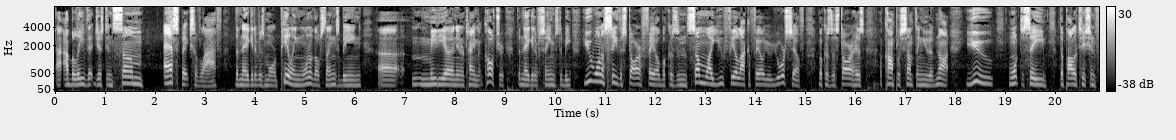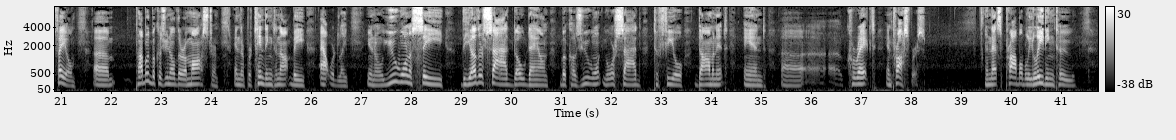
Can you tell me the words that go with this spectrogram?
I, I believe that just in some aspects of life, the negative is more appealing. One of those things being uh, media and entertainment culture. The negative seems to be you want to see the star fail because in some way you feel like a failure yourself because the star has accomplished something you have not. You want to see the politician fail. Um, probably because you know they're a monster and they're pretending to not be outwardly. You know, you want to see the other side go down because you want your side to feel dominant and uh, correct and prosperous. And that's probably leading to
